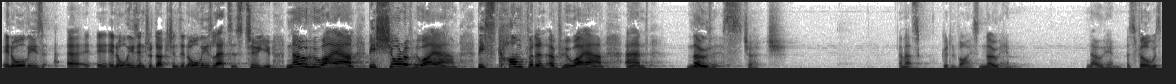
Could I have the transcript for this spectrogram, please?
in all these, uh, in all these introductions, in all these letters to you. Know who I am. Be sure of who I am. Be confident of who I am. And know this, church. And that's good advice. Know him. Know him. As Phil was,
